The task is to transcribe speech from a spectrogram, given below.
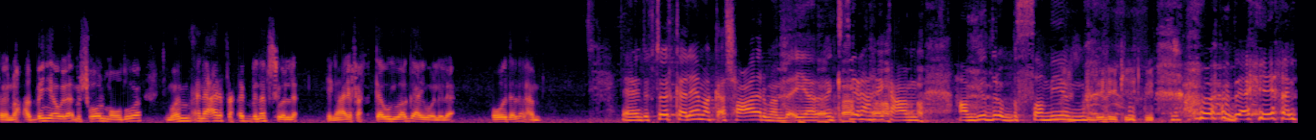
فانه حبني أو لا مش هو الموضوع. المهم أنا عارف أحب نفسي ولا لأ يعني عارف أحتوي وجعي ولا لأ هو ده الأهم. يعني دكتور كلامك أشعار مبدئيا كثير هيك عم عم بيضرب بالصميم. مبدئيا.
